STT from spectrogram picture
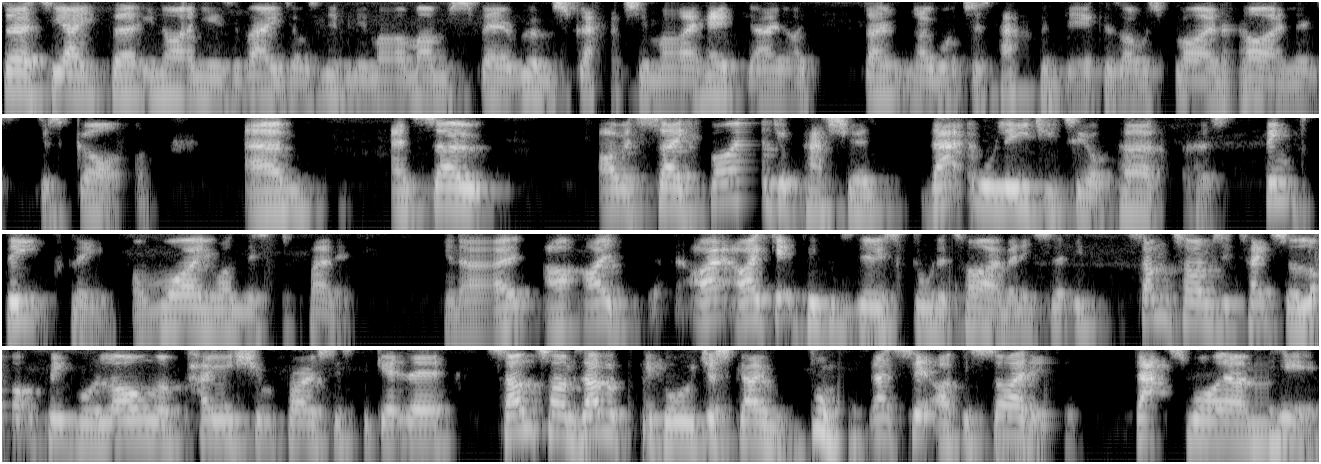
38, 39 years of age, I was living in my mum's spare room, scratching my head, going, I don't know what just happened here because I was flying high and it's just gone. Um, and so I would say find your passion. That will lead you to your purpose. Think deeply on why you're on this planet. You know, I, I, I get people to do this all the time, and it's, it's sometimes it takes a lot of people a long and patient process to get there. Sometimes other people will just go, "That's it, I've decided. That's why I'm here."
